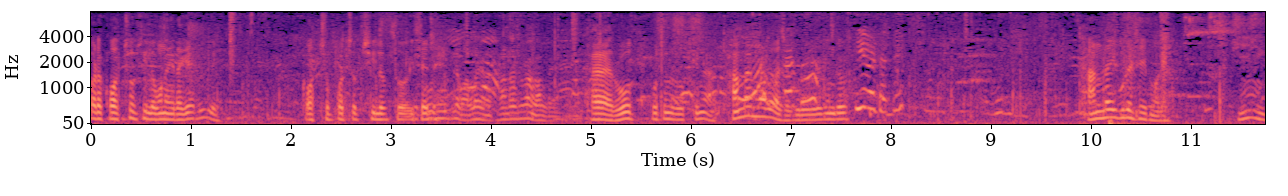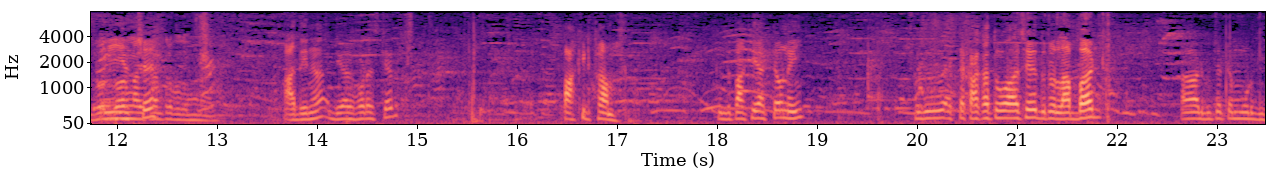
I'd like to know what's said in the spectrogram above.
ওটা কচ্ছপ ছিল মনে হয় এর আগে বুঝলি? কচ্ছপ কচ্ছপ ছিল তো এই সাইডে ঠান্ডার হ্যাঁ রোদ প্রচুর রোদ কিনা। ঠান্ডায় মজা আছে ঘুরে ঘুরে কিন্তু ঠান্ডায় ঘুরে সেই মজা। হুম এই হচ্ছে আদিনা ডিয়ার ফরেস্টের পাখির ফার্ম কিন্তু পাখি একটাও নেই। শুধু একটা কাকাতুয়া আছে দুটো লাভবার্ড আর দু চারটা মুরগি।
